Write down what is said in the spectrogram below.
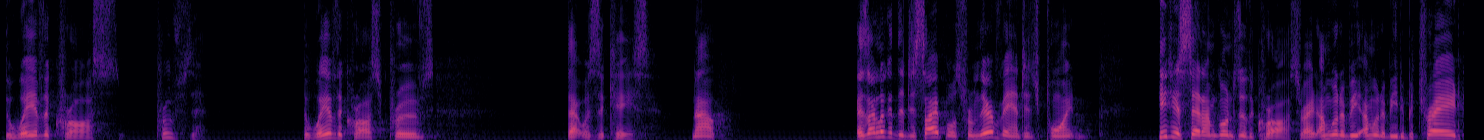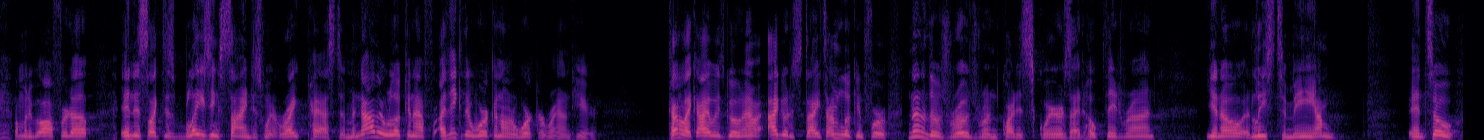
The way of the cross proves that. The way of the cross proves that was the case. Now, as I look at the disciples from their vantage point, he just said, I'm going to the cross, right? I'm going to be, I'm going to be betrayed. I'm going to be offered up. And it's like this blazing sign just went right past them. And now they're looking at, I think they're working on a workaround here. Kind of like I was going, I go to Stites, I'm looking for, none of those roads run quite as square as I'd hope they'd run, you know, at least to me. I'm, and so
